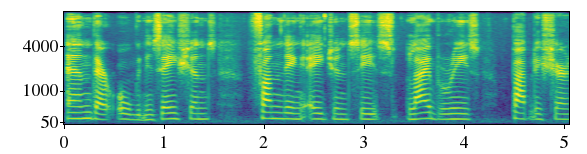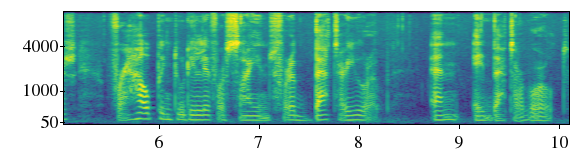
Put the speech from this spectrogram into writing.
and their organizations, funding agencies, libraries, publishers for helping to deliver science for a better Europe and a better world.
